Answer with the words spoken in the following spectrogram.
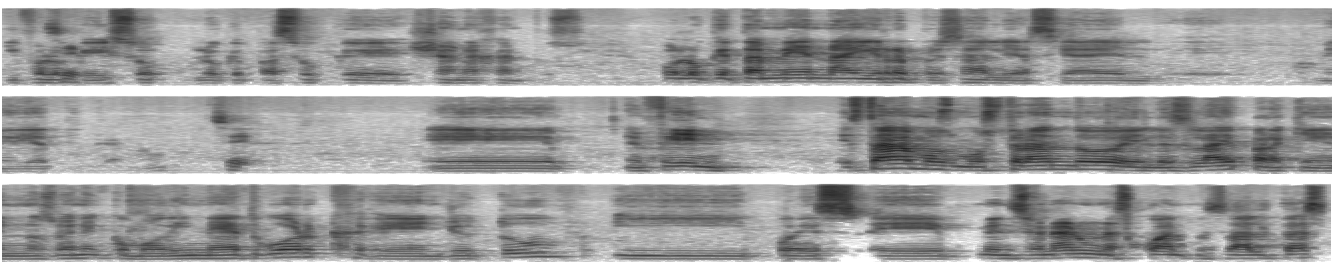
Y fue lo que hizo, lo que pasó que Shanahan, pues, por lo que también hay represalia hacia él eh, mediática, ¿no? Sí. Eh, en fin, estábamos mostrando el slide para quienes nos ven en Comodín Network en YouTube y pues mencionar unas cuantas altas.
